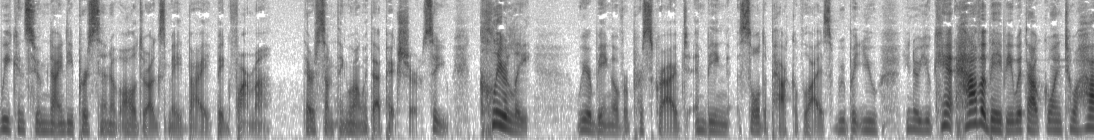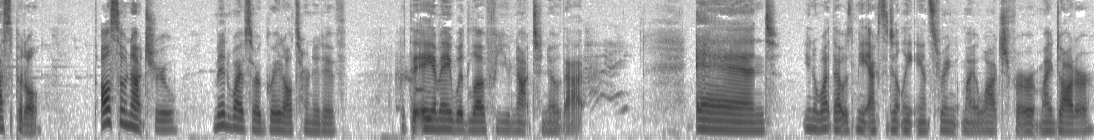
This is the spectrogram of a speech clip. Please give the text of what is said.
we consume 90% of all drugs made by big pharma. There's something wrong with that picture. So you clearly we are being overprescribed and being sold a pack of lies. We, but you, you know, you can't have a baby without going to a hospital. Also not true. Midwives are a great alternative, but the AMA would love for you not to know that. And you know what? That was me accidentally answering my watch for my daughter.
